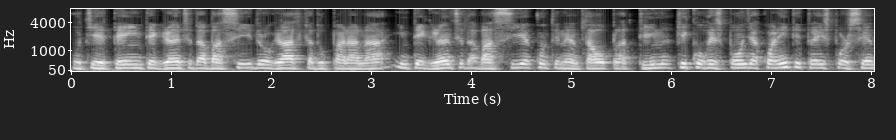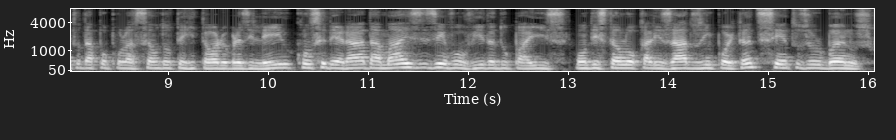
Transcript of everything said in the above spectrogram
O Tietê é integrante da Bacia Hidrográfica do Paraná, integrante da Bacia Continental Platina, que corresponde a 43% da população do território brasileiro, considerada a mais desenvolvida do país, onde estão localizados importantes centros urbanos,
